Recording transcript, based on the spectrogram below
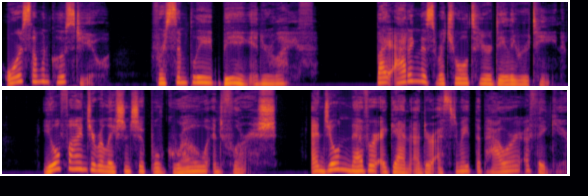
or someone close to you for simply being in your life. By adding this ritual to your daily routine, you'll find your relationship will grow and flourish and you'll never again underestimate the power of thank you.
